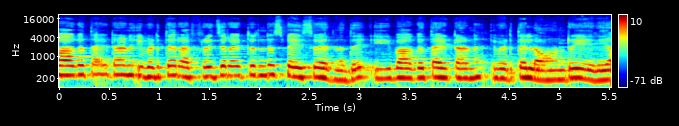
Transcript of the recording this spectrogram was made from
ഭാഗത്തായിട്ടാണ് ഇവിടുത്തെ റെഫ്രിജറേറ്ററിന്റെ സ്പേസ് വരുന്നത്. ഈ ഭാഗത്തായിട്ടാണ് ഇവിടുത്തെ ലോണ്ടറി ഏരിയ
